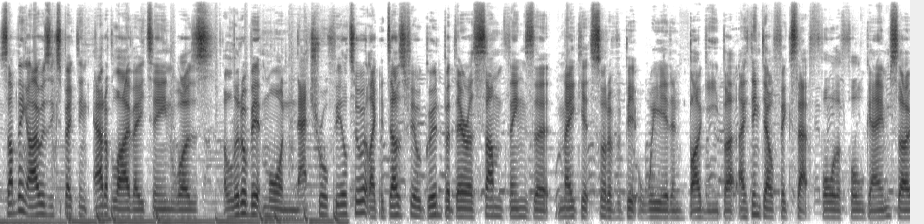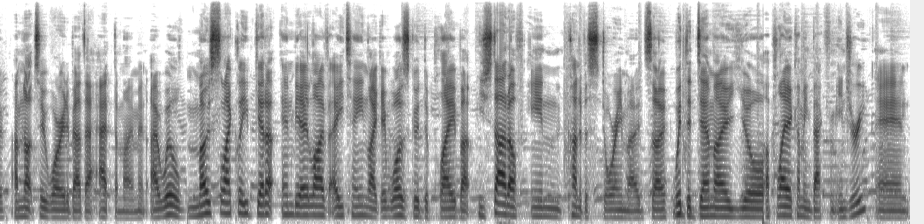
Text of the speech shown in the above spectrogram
something I was expecting out of Live 18 was a little bit more natural feel to it. Like it does feel good, but there are some things that make it sort of a bit weird and buggy, but I think they'll fix that for the full game. So I'm not too worried about that at the moment. I will most likely get an NBA Live 18. Like it was good to play, but you start off in kind of a story mode. So with the demo, you're a player coming back from injury and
